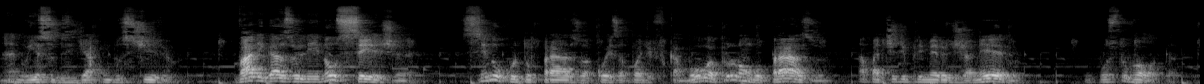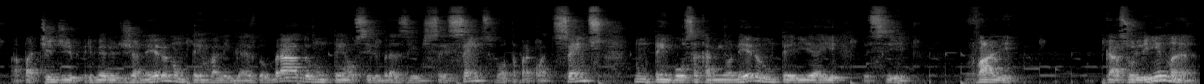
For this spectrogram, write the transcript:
Né? Não ia subsidiar combustível. Vale gasolina, ou seja, se no curto prazo a coisa pode ficar boa, para o longo prazo, a partir de 1 de janeiro, imposto volta. A partir de 1 de janeiro não tem Vale Gás dobrado, não tem Auxílio Brasil de 600, volta para 400, não tem Bolsa Caminhoneiro, não teria aí esse Vale Gasolina.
